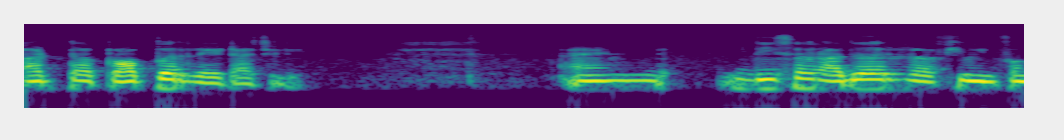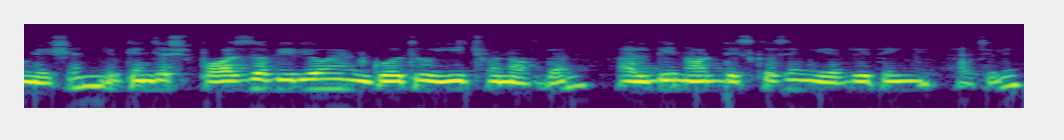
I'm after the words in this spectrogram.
at a proper rate actually and these are other uh, few information. You can just pause the video and go through each one of them. I'll be not discussing everything actually.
